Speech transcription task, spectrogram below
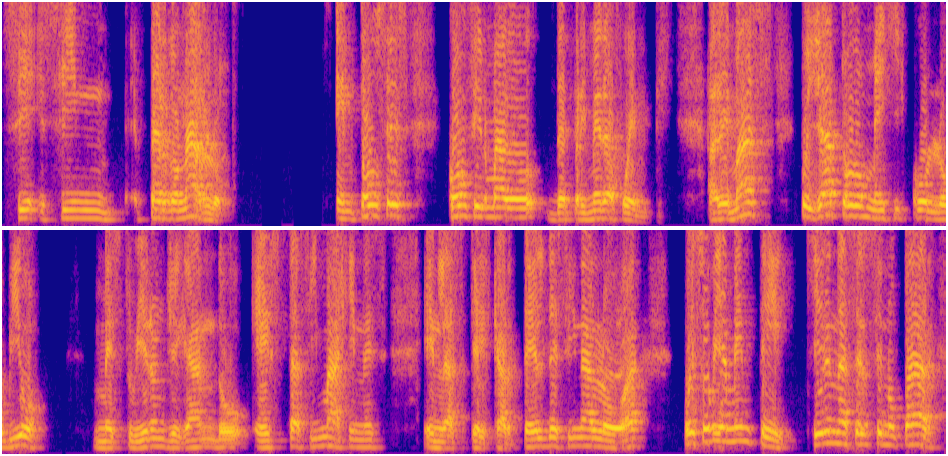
sin perdonarlo. Entonces, confirmado de primera fuente. Además, pues ya todo México lo vio. Me estuvieron llegando estas imágenes en las que el cartel de Sinaloa, pues obviamente quieren hacerse notar,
